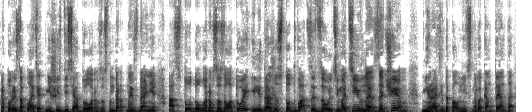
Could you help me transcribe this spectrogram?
которые заплатят не 60 долларов за стандартное издание, а 100 долларов за золотое или даже 120 за ультимативное. Зачем? Не ради дополнительного контента,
